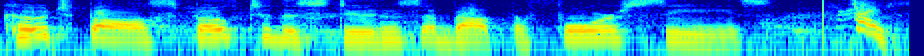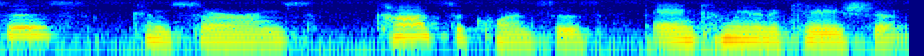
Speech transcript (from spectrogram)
Coach Ball spoke to the students about the four C's, concerns, consequences, and communication.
